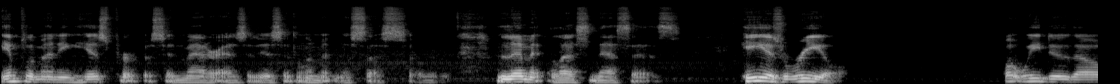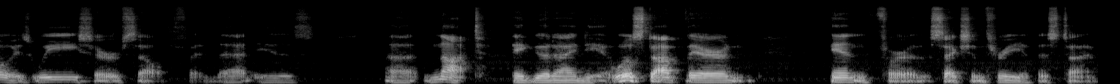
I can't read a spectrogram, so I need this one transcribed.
implementing His purpose in matter as it is in limitlessness. Limitlessness. He is real what we do, though, is we serve self, and that is uh, not a good idea. We'll stop there and end for section three at this time.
